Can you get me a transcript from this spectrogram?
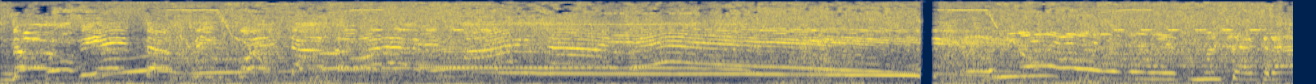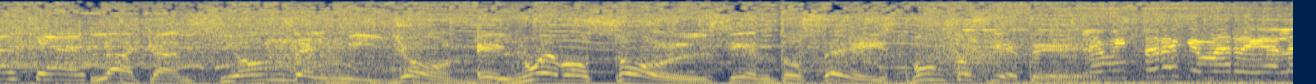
250 dólares. Muchas gracias. La canción del millón. El nuevo Sol 106.7. La emisora que más regala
